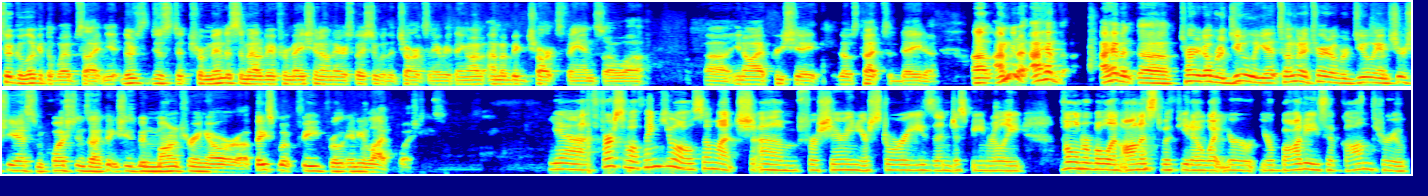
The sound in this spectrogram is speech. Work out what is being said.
took a look at the website, and there's just a tremendous amount of information on there, especially with the charts and everything. I'm, I'm a big charts fan, so uh, you know I appreciate those types of data. Uh, I'm gonna. I have. I haven't uh, turned it over to Julie yet, so I'm going to turn it over to Julie. I'm sure she has some questions. I think she's been monitoring our uh, Facebook feed for any live questions. Yeah, first of all, thank you all so much um, for sharing your stories and just being really vulnerable and honest with you know what your your bodies have gone through,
